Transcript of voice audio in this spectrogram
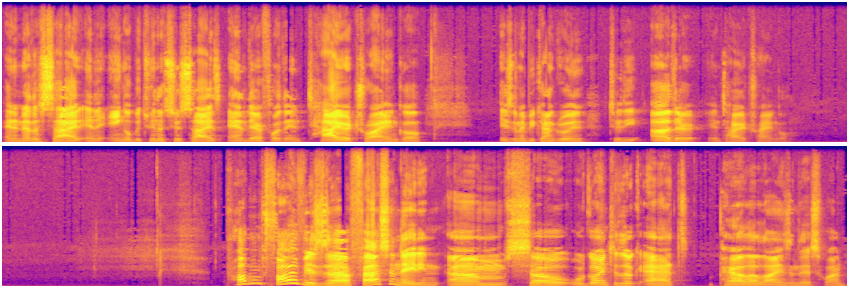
and another side and the angle between the two sides, and therefore the entire triangle is going to be congruent to the other entire triangle. Problem five is uh, fascinating. Um, so we're going to look at parallel lines in this one.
